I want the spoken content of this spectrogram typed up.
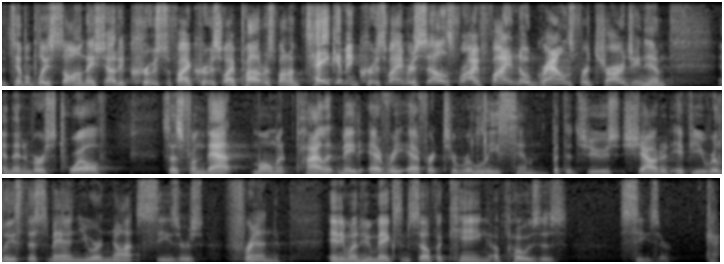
the temple police saw him, they shouted, Crucify, crucify. Pilate responded, Take him and crucify him yourselves, for I find no grounds for charging him. And then in verse 12, says, From that moment, Pilate made every effort to release him. But the Jews shouted, If you release this man, you are not Caesar's friend. Anyone who makes himself a king opposes Caesar. Okay.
